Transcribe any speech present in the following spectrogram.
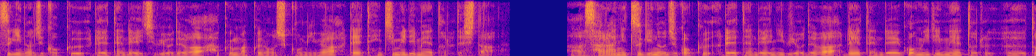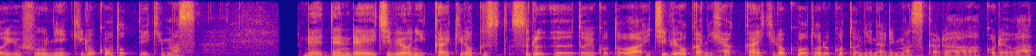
次の時刻0.01秒では拍膜の押し込みが 0.1mm でした。さらに次の時刻0.02秒では 0.05mm というふうに記録を取っていきます。0.01秒に1回記録するということは1秒間に100回記録を取ることになりますからこれは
